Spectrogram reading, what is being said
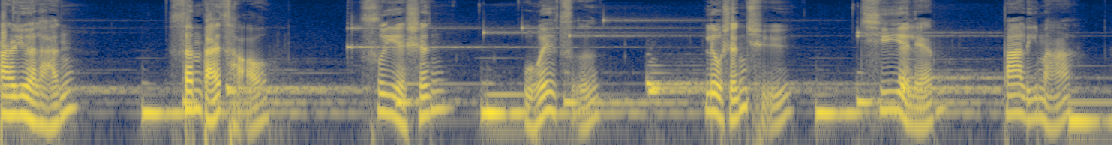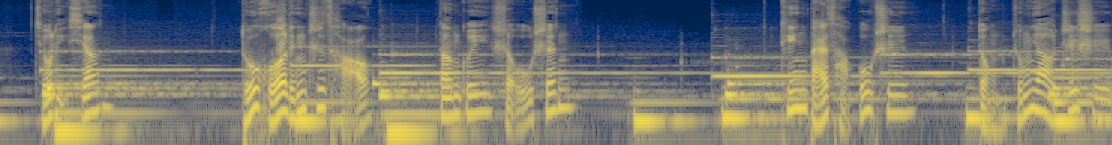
二月兰，三百草，四叶参，五味子，六神曲，七叶莲，八厘麻，九里香，独活灵芝草，当归手无参。听百草故事，懂中药知识。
